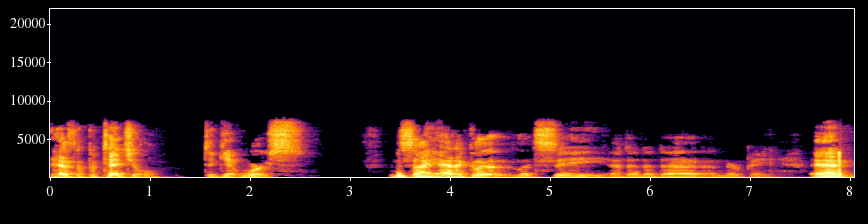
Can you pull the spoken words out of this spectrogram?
has the potential to get worse. Mhm. Sciatica, let's see, da, da, da, nerve pain, and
